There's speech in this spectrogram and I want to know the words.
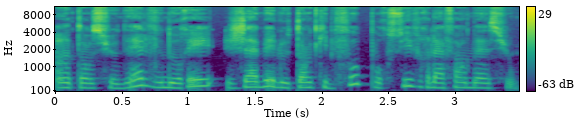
intentionnel, vous n'aurez jamais le temps qu'il faut pour suivre la formation.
